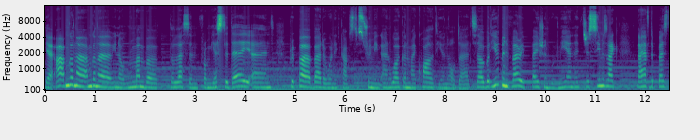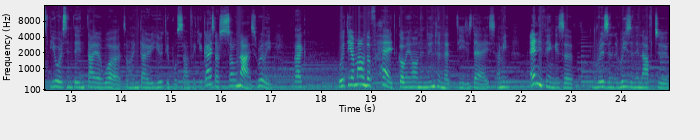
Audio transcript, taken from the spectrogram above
yeah, I'm gonna, I'm gonna, you know, remember the lesson from yesterday and prepare better when it comes to streaming and work on my quality and all that. So, but you've been very patient with me, and it just seems like I have the best viewers in the entire world or entire YouTube or something. You guys are so nice, really. Like, with the amount of hate going on in the internet these days, I mean, anything is a reason reason enough to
